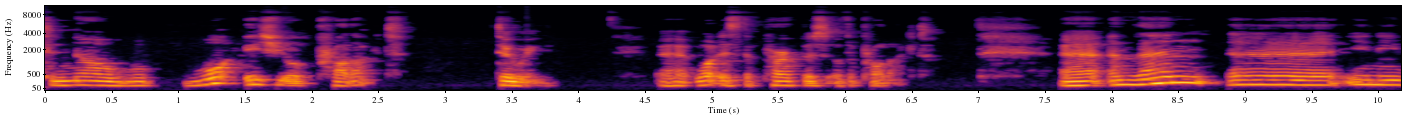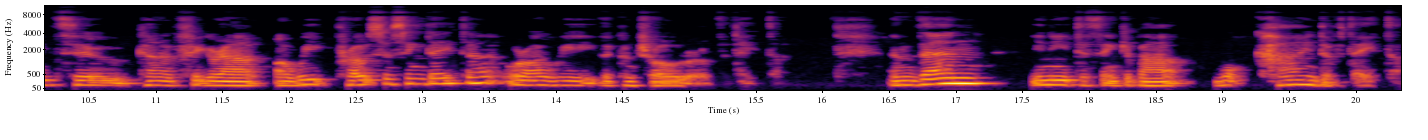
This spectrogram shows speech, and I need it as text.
to know what is your product doing, uh, what is the purpose of the product, uh, and then uh, you need to kind of figure out: are we processing data or are we the controller of the data? And then you need to think about what kind of data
